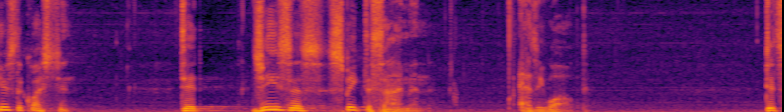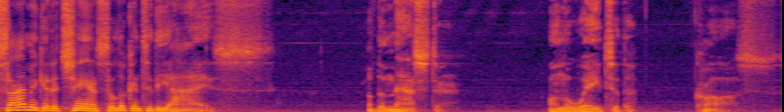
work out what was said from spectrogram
Here's the question Did Jesus speak to Simon as he walked? Did Simon get a chance to look into the eyes of the the Master on the way to the cross.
